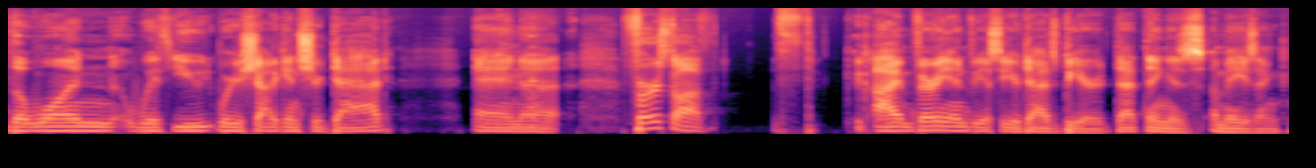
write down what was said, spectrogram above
the one with you where you shot against your dad. And uh, first off, th- I'm very envious of your dad's beard. That thing is amazing.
